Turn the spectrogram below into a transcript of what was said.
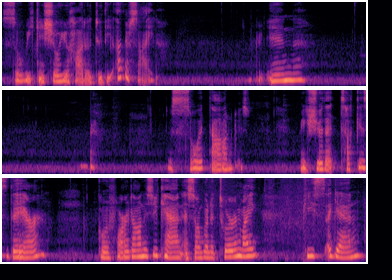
so we can show you how to do the other side. In, just sew it down, make sure that tuck is there, go as far down as you can, and so I'm going to turn my piece again,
